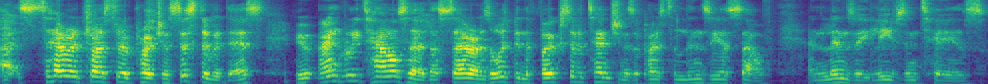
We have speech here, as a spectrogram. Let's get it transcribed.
Uh, Sarah tries to approach her sister with this, who angrily tells her that Sarah has always been the focus of attention as opposed to Lindsay herself, and Lindsay leaves in tears.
